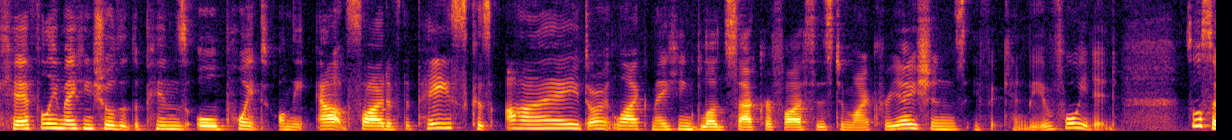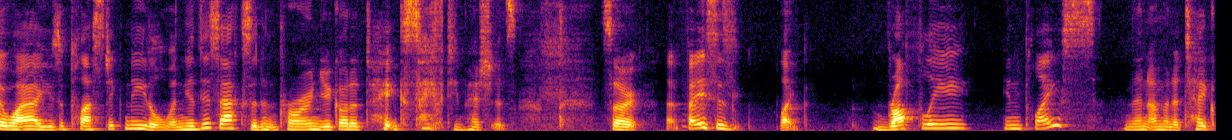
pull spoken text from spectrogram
carefully making sure that the pins all point on the outside of the piece because I don't like making blood sacrifices to my creations if it can be avoided. It's also why I use a plastic needle. When you're this accident prone, you've got to take safety measures. So that face is like roughly in place. And then I'm going to take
